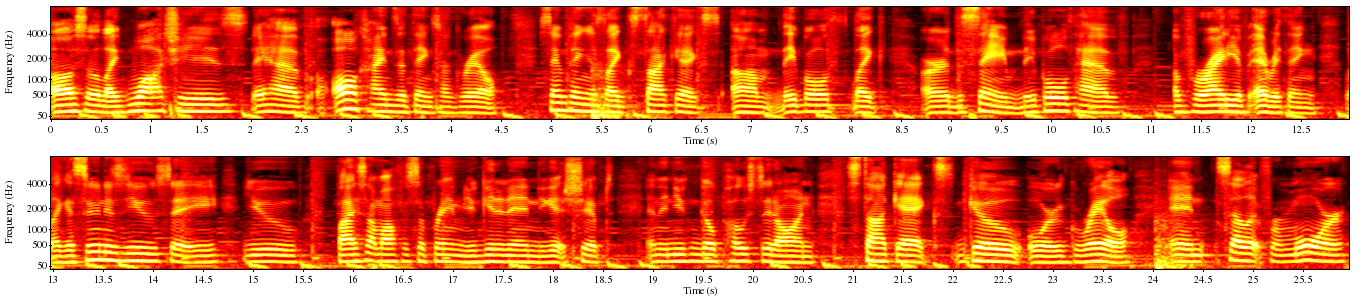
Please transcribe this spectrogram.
also like watches. They have all kinds of things on Grail. Same thing as like StockX. Um, they both like are the same. They both have a variety of everything. Like as soon as you say you buy something off of Supreme, you get it in, you get shipped, and then you can go post it on StockX, Go, or Grail and sell it for more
